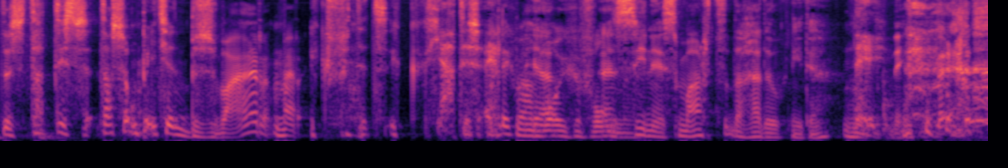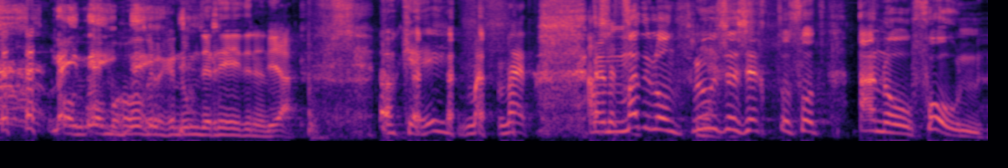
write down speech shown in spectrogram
Dus dat is, dat is zo'n beetje een bezwaar. Maar ik vind het... Ik, ja, het is eigenlijk wel Ja, mooi gevonden. En Cine Smart, dat gaat ook niet, hè? nee, nee. Nee, nee, Om nee. hoger genoemde redenen. Ja. Oké. Maar, maar als En het- Madelon Vroeze zegt tot slot anofoon.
